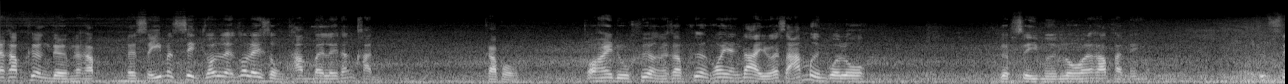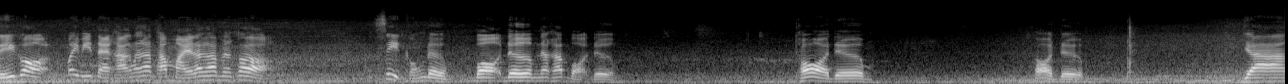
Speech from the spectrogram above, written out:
นะครับ เครื่องเดิมนะครับ แต่สีมันซีดก็เลยก็เลยส่งทำไปเลยทั้งคัน ครับผมก็ให้ดูเครื่องนะครับ เครื่องก็ยังได้อยู่สามหมื่นกว่าโล เกือบสี่หมื่นโลนะครับคันนี้ ชุดสีก็ไม่มีแตกหักนะครับทำใหม่แล้วครับมันก็ซีดของเดิม เบาะเดิมนะครับ เบาะเดิม ท่อเดิม ท่อเดิม ยาง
